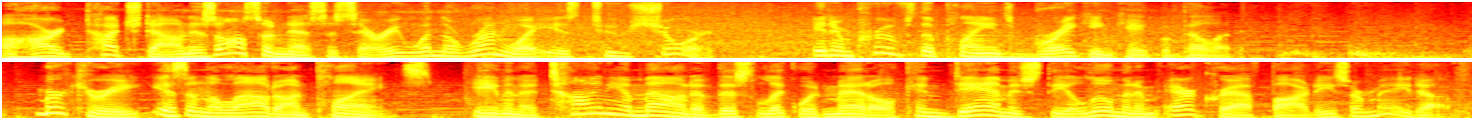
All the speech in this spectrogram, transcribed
A hard touchdown is also necessary when the runway is too short. It improves the plane's braking capability. Mercury isn't allowed on planes. Even a tiny amount of this liquid metal can damage the aluminum aircraft bodies are made of.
